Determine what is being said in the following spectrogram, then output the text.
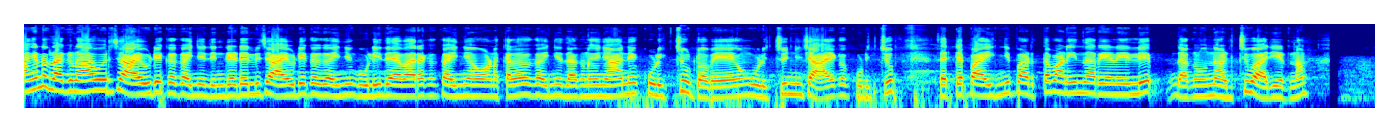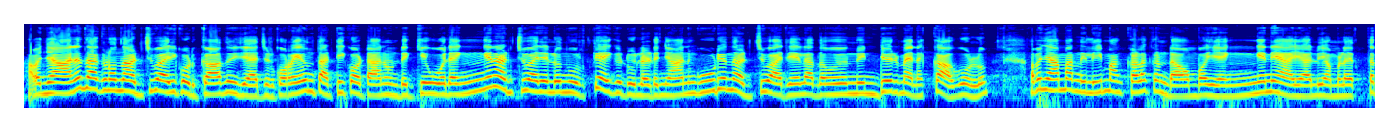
അങ്ങനെ ഇതാക്കണ. ആ ഒരു ചായപൊടിയൊക്കെ കഴിഞ്ഞ് ഇതിന്റെ ഇടയിൽ ചായപൊടിയൊക്കെ കഴിഞ്ഞ് കുളി ദേവാരൊക്കെ കഴിഞ്ഞ് ഉണക്കലൊക്കെ കഴിഞ്ഞ് ഇതാക്കണ. ഞാൻ കുളിച്ചു കേട്ടോ വേഗം കുളിച്ചു ഇനി ചായയൊക്കെ കുടിച്ചു. സെറ്റപ്പ് ആയി. ഇനിയിപ്പോൾ അടുത്ത പണിയെന്ന് അറിയണമെങ്കിൽ ഇതാക്കണ ഒന്ന് അടിച്ചു വാരിയിടണം. അപ്പം ഞാൻ ഇതാക്കണം ഒന്ന് അടിച്ചു വാരി കൊടുക്കാമെന്ന് വിചാരിച്ചിട്ട് കുറേ ഒന്ന് തട്ടി കൊട്ടാനുണ്ട്. എനിക്ക് പോലെ എങ്ങനെ അടിച്ചു വാരിയാലോ ഒന്ന് വൃത്തിയായി കിട്ടൂല കേട്ടോ ഞാനും കൂടി ഒന്ന് അടിച്ചു വാരിയാൽ അതൊന്നും എന്റെ ഒരു മെനക്കാകുള്ളൂ. അപ്പം ഞാൻ പറഞ്ഞില്ല ഈ മക്കളൊക്കെ ഉണ്ടാവുമ്പോൾ എങ്ങനെയായാലും നമ്മൾ എത്ര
